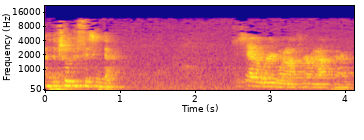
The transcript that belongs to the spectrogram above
And the truth is sitting there. Just had a weird one. I'll throw it out there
